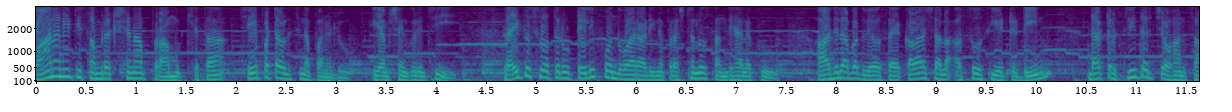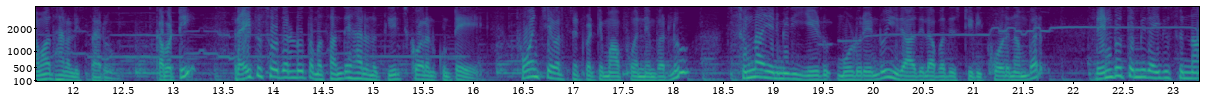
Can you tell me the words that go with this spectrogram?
వాననీటి సంరక్షణ ప్రాముఖ్యత చేపట్టవలసిన పనులు. ఈ అంశం గురించి రైతు శ్రోతలు టెలిఫోన్ ద్వారా అడిగిన ప్రశ్నలు సందేహాలకు ఆదిలాబాద్ వ్యవసాయ కళాశాల associate dean doctor Sridhar Chauhan సమాధానాలు ఇస్తారు. కాబట్టి రైతు సోదరులు తమ సందేహాలను తీర్చుకోవాలనుకుంటే ఫోన్ చేయవలసినటువంటి మా ఫోన్ నెంబర్లు సున్నా ఎనిమిది ఏడు మూడు రెండు ఇది ఆదిలాబాద్ ఎస్టీడీ కోడ్ నంబర్ రెండు తొమ్మిది ఐదు సున్నా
